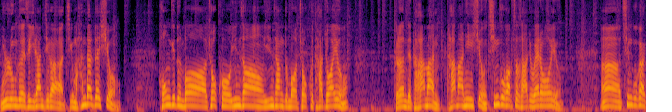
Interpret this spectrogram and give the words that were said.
울릉도에서 일한 지가 지금 한 달 됐쇼. 공기도 뭐 좋고 인성 인상도 뭐 좋고 다 좋아요. 그런데 다만 다만 이슈 친구가 없어서 아주 외로워요. 어 친구가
